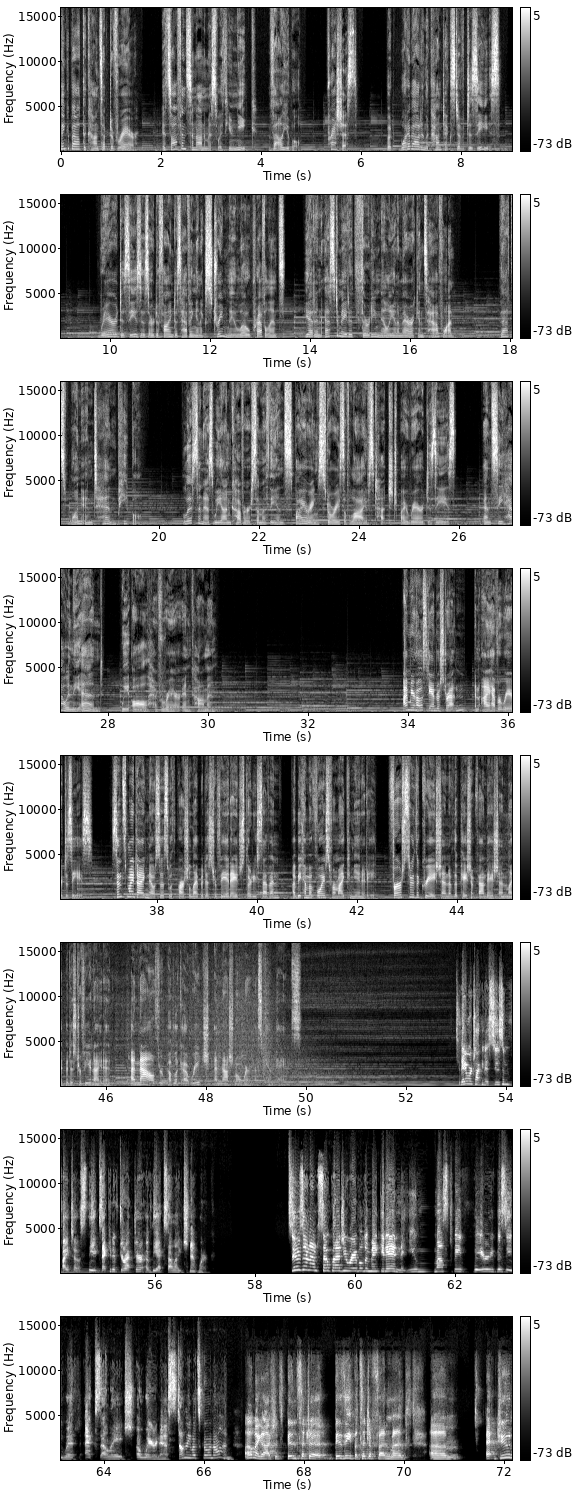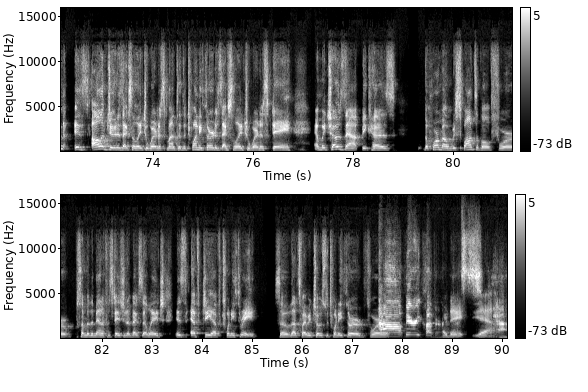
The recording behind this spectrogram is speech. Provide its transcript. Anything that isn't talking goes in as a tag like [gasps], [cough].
Think about the concept of rare. It's often synonymous with unique, valuable, precious. But what about in the context of disease? Rare diseases are defined as having an extremely low prevalence, yet an estimated 30 million Americans have one. That's one in 10 people. Listen as we uncover some of the inspiring stories of lives touched by rare disease and see how, in the end, we all have rare in common. I'm your host, Andra Stratton, and I have a rare disease. Since my diagnosis with partial lipodystrophy at age 37, I've become a voice for my community, first through the creation of the Patient Foundation Lipodystrophy United, and now through public outreach and national awareness campaigns. Today we're talking to Susan Feitos, the Executive Director of the XLH Network. Susan, I'm so glad you were able to make it in. You must be very busy with XLH awareness. Tell me what's going on. Oh my gosh, it's been such a busy but such a fun month. Um, June is all of June is XLH Awareness Month, and the 23rd is XLH Awareness Day. And we chose that because the hormone responsible for some of the manifestation of XLH is FGF23. So that's why we chose the 23rd for ah, very clever. Our date. Yes. Yeah. Yeah.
